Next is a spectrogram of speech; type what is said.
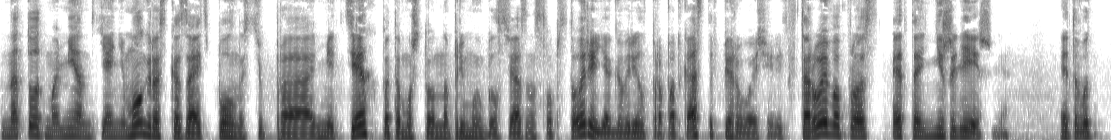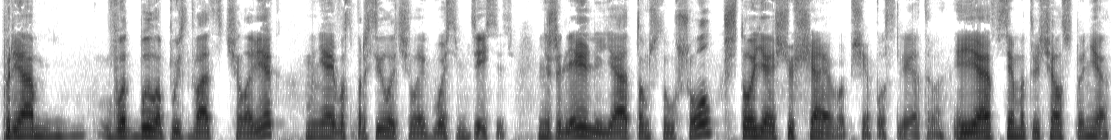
На тот момент я не мог рассказать полностью про медтех, потому что он напрямую был связан с лоб-стори. Я говорил про подкасты в первую очередь. Второй вопрос — это не жалеешь ли? Это вот прям, вот было пусть 20 человек, меня его спросило человек 8-10. Не жалею ли я о том, что ушел? Что я ощущаю вообще после этого? И я всем отвечал, что нет.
